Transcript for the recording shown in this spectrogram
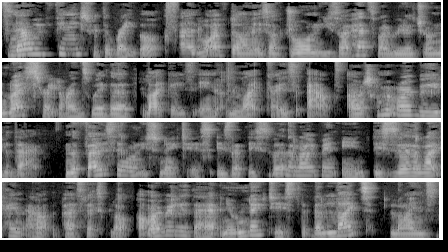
So now we've finished with the ray box and what I've done is I've drawn, using my pencil my ruler, drawn nice straight lines where the light goes in and light goes out. I'm just going to put my ruler there and the first thing I want you to notice is that this is where the light went in, this is where the light came out, the Perspex block. Put my ruler there and you'll notice that the light lines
